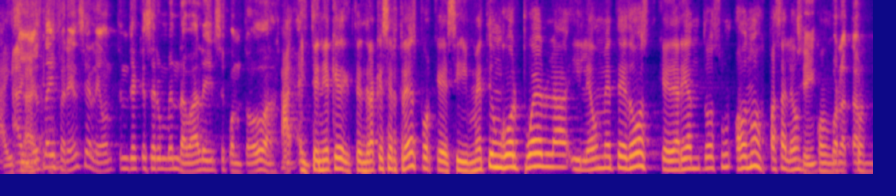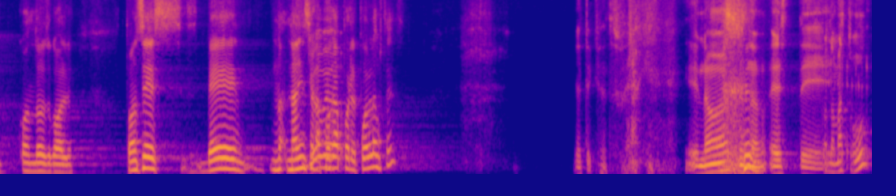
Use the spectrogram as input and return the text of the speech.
ahí, ahí es la diferencia. León tendría que ser un vendaval e irse con todo. a- Ah, y tenía que, tendrá que ser tres, porque si mete un gol Puebla y León mete dos, quedarían dos, un, oh no, pasa León Sí, con, por la tabla. con, con dos goles. Entonces, ve, no- ¿nadie se Yo la juega veo- por el Puebla usted? Ya te quedaste fuera. No, no, este. Pues nomás tú.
